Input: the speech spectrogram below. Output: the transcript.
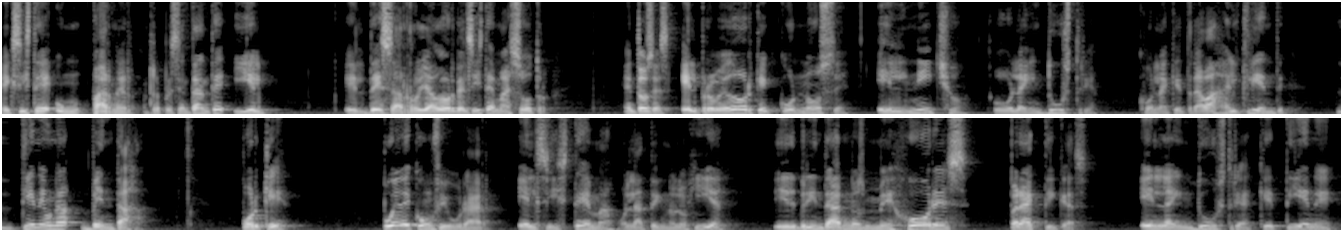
existe un partner representante y el, el desarrollador del sistema es otro. Entonces, el proveedor que conoce el nicho o la industria con la que trabaja el cliente tiene una ventaja. ¿Por qué? Puede configurar el sistema o la tecnología y brindarnos mejores prácticas en la industria que tiene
